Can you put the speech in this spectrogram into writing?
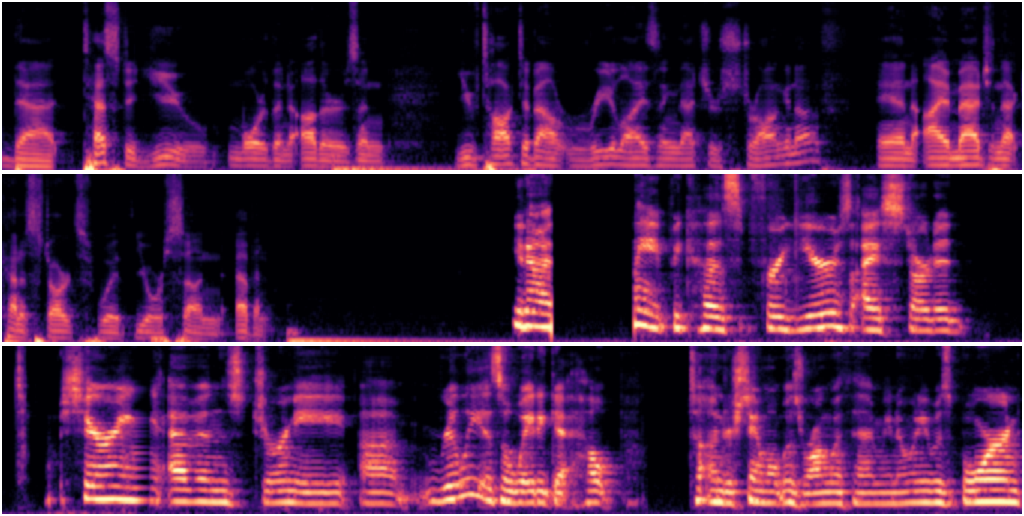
that tested you more than others. And you've talked about realizing that you're strong enough and i imagine that kind of starts with your son evan. You know it's funny because for years i started sharing evan's journey um, really is a way to get help to understand what was wrong with him you know when he was born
